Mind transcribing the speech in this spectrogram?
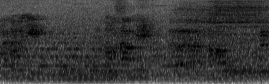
มันต้องอีกต้องซ้ำอีกเออ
